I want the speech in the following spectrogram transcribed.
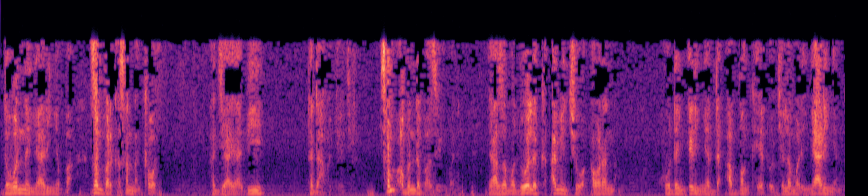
da wannan yarinyar ba. Zan bar ƙasar nan kawai. Hajiya ya bi ta dafa ƙirji. Sam abin da ba zai yi ba ne ya zama dole ka amincewa auren nan ko dan irin yadda abban ka ya ɗauki lamarin yarinyar nan.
